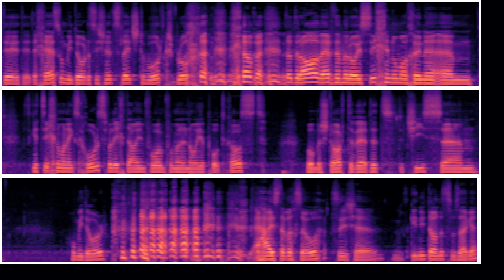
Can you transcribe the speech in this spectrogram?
der, der, der Käsehumidor, das ist nicht das letzte Wort gesprochen. ich glaube, daran werden wir uns sicher noch mal können, ähm, es gibt sicher noch mal einen Exkurs, vielleicht auch in Form von einem neuen Podcast, wo wir starten werden, der Cheese ähm, Humidor. er heißt einfach so. Es, ist, äh, es gibt nichts anderes zu sagen.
